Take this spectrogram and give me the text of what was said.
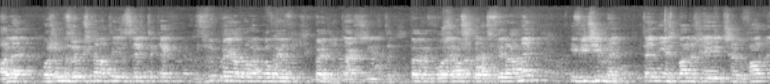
Ale możemy zrobić to na tej zasadzie tak jak zwykłej analogowej Wikipedii, tak? Czyli PWR otwieramy i widzimy, ten jest bardziej czerwony,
